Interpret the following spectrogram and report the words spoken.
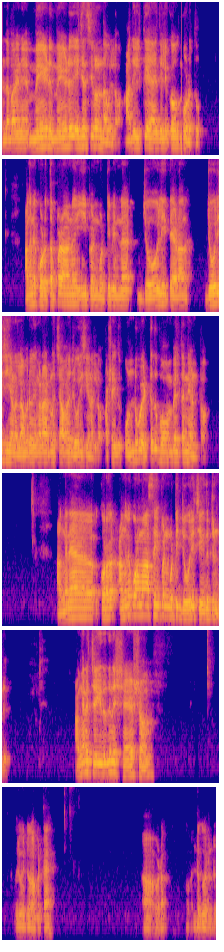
എന്താ പറയുന്നത് മെയ്ഡ് മെയ്ഡ് ഏജൻസികൾ ഉണ്ടാവുമല്ലോ. അതിൽക്ക് അതിലേക്ക് കൊടുത്തു. അങ്ങനെ കൊടുത്തപ്പോഴാണ് ഈ പെൺകുട്ടി പിന്നെ ജോലി തേടാൻ ജോലി ചെയ്യണല്ലോ. അവർ എങ്ങടാന്ന് വെച്ചാൽ അവരെ ജോലി ചെയ്യണല്ലോ. പക്ഷെ ഇത് കൊണ്ടുപോയി ഇട്ടത് ബോംബെയിൽ തന്നെയാണ് കേട്ടോ അങ്ങനെ കുറെ അങ്ങനെ കുറെ മാസം ഈ പെൺകുട്ടി ജോലി ചെയ്തിട്ടുണ്ട്. അങ്ങനെ ചെയ്തതിന് ശേഷം ഒരു മിനിറ്റ് നോക്കട്ടെ. ആ ഇവിടെ എന്തൊക്കെ വരുന്നുണ്ട്.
